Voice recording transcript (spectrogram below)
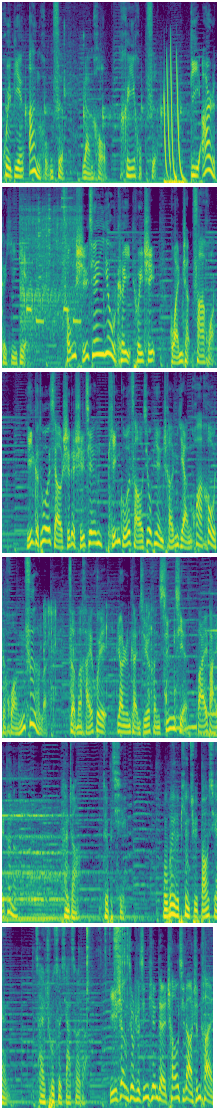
会变暗红色，然后黑红色。第二个疑点，从时间又可以推知馆长撒谎。一个多小时的时间，苹果早就变成氧化后的黄色了，怎么还会让人感觉很新鲜、白白的呢？探长，对不起，我为了骗取保险，才出此下策的。以上就是今天的超级大侦探，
